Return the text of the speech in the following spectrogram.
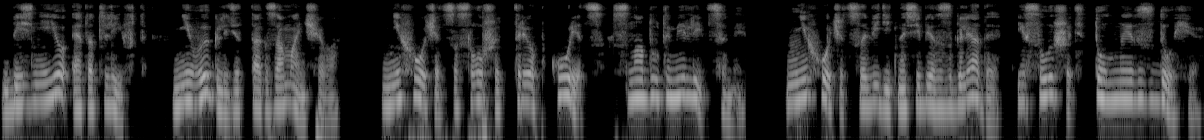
Без нее этот лифт не выглядит так заманчиво. Не хочется слушать треп куриц с надутыми лицами. Не хочется видеть на себе взгляды и слышать томные вздохи.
